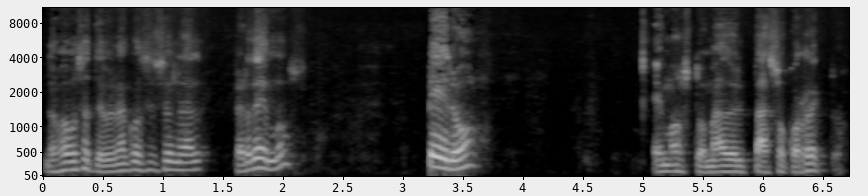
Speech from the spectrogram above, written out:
nos vamos a tener una concesional, perdemos, pero hemos tomado el paso correcto.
